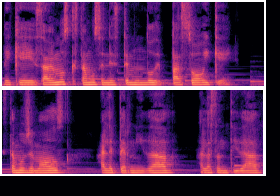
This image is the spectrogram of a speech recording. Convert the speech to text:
de que sabemos que estamos en este mundo de paso y que estamos llamados a la eternidad, a la santidad,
